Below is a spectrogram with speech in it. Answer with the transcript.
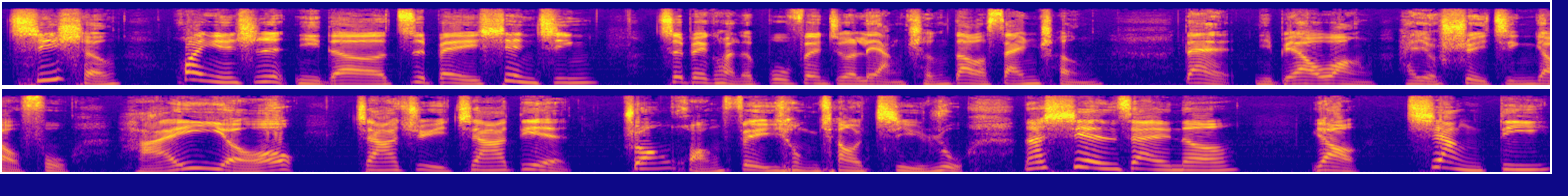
七成。换言之，你的自备现金自备款的部分就两成到三成。但你不要忘了，还有税金要付，还有。家具、家电、装潢费用要计入。那现在呢，要降低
